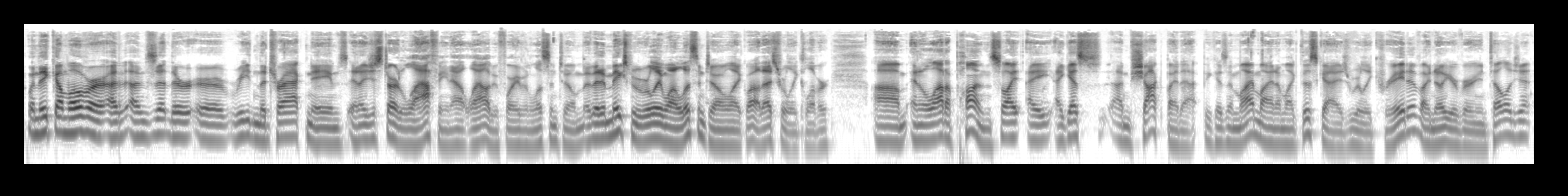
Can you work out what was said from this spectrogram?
when they come over. I'm, I'm sitting there uh, reading the track names, and I just start laughing out loud before I even listen to them. But it makes me really want to listen to them. I'm like, wow, that's really clever, um, and a lot of puns. So I, I, I guess I'm shocked by that because in my mind, I'm like, this guy is really creative. I know you're very intelligent.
